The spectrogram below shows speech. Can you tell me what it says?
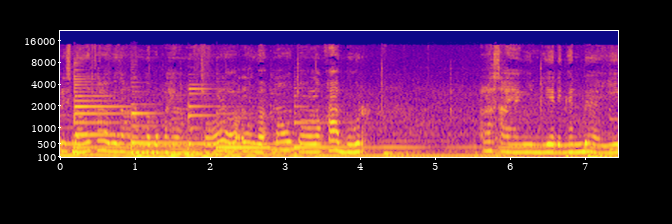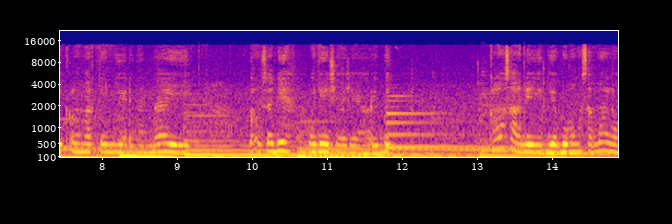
Please banget kalau misalkan lo nggak mau kehilangan cowok lo lo nggak mau cowok lo kabur. Lo sayangin dia dengan baik lo ngertiin dia dengan baik. Nggak usah deh lo jadi cewek-cewek yang ribet kalau seandainya dia bohong sama lo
